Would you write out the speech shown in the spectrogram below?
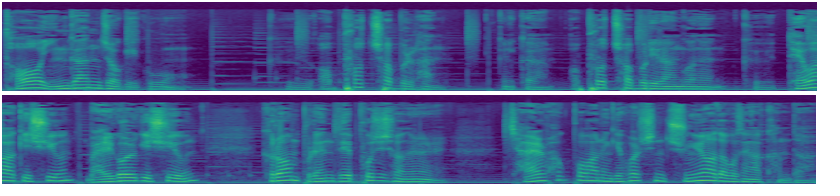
더 인간적이고 그 어프로처블한 그러니까 어프로처블이라는 거는 그 대화하기 쉬운 말 걸기 쉬운 그런 브랜드의 포지션을 잘 확보하는 게 훨씬 중요하다고 생각한다.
